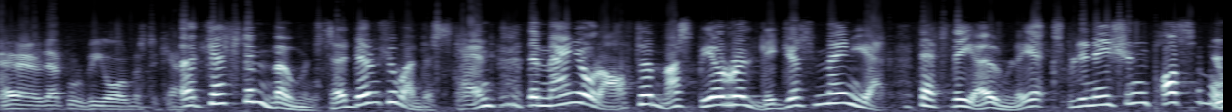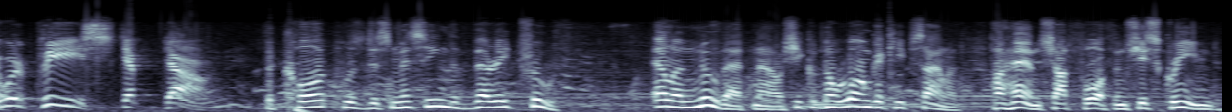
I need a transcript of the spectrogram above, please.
Uh, that will be all, Mr. Cannot. Uh, just a moment, sir. Don't you understand? The man you're after must be a religious maniac. That's the only explanation possible. you will please step down. The court was dismissing the very truth. Ellen knew that now. She could no longer keep silent. Her hands shot forth and she screamed.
